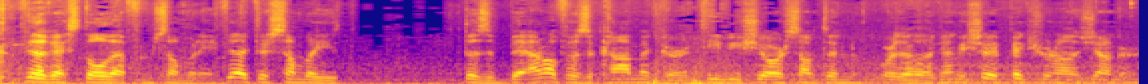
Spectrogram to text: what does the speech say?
I feel like I stole that from somebody. I feel like there's somebody does a bit. I don't know if it was a comic or a TV show or something where they're like, "I'm gonna show you a picture when I was younger."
